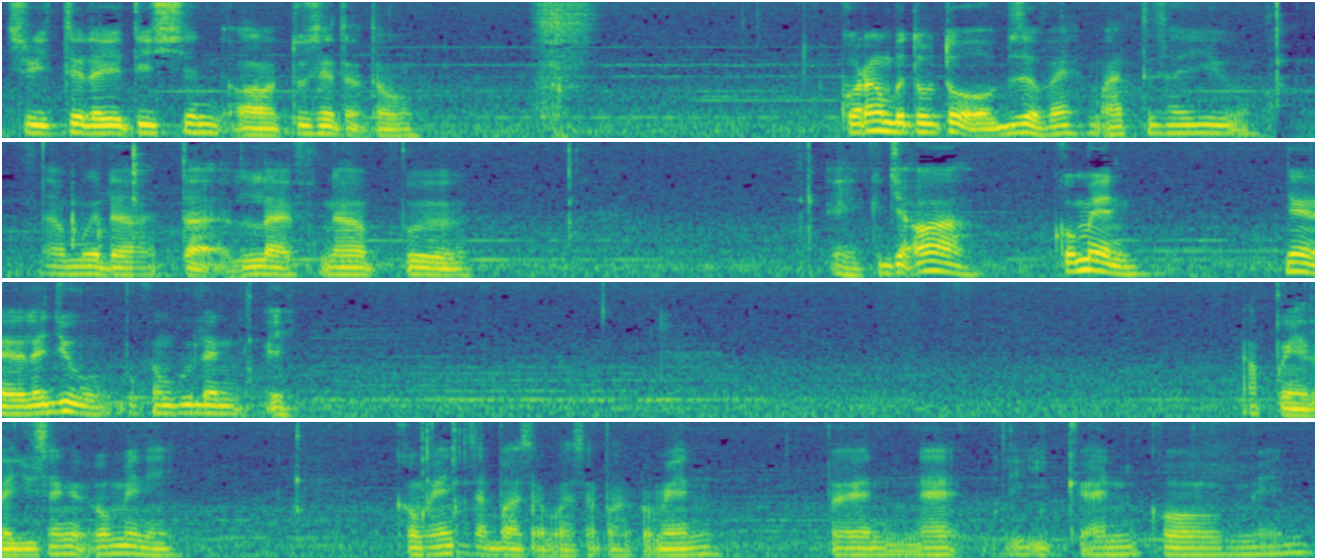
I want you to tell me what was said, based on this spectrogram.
Cerita dietitian Oh tu saya tak tahu. Korang betul-betul observe eh Mata saya. Lama dah tak live Kenapa? Eh kejap lah Komen. Jangan laju Bukan bulan. Eh Apa yang laju sangat komen ni? Komen sabar sabar sabar. Komen. Penatlikan komen.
